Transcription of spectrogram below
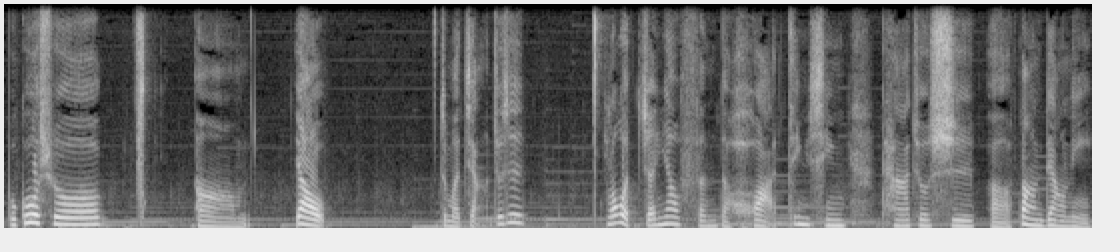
不过说，嗯，要怎么讲？就是如果真要分的话，静心它就是呃放掉你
